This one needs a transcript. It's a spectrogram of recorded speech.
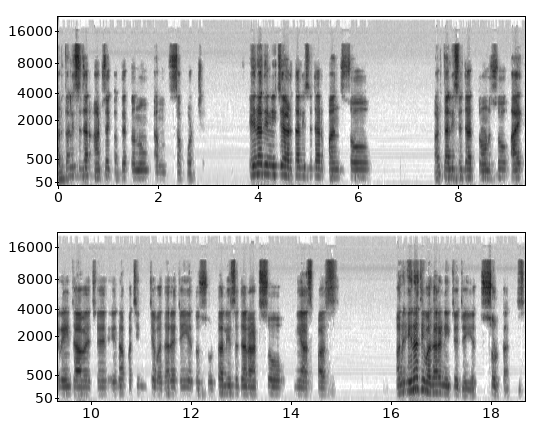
અડતાલીસ હજાર આઠસો એક અગત્યનું આમ સપોર્ટ છે. એનાથી નીચે અડતાલીસ હજાર પાંચસો, અડતાલીસ હજાર ત્રણસો આ એક રેન્જ આવે છે. એના પછી નીચે વધારે જઈએ તો સુડતાલીસ હજાર આઠસો ની આસપાસ. અને એનાથી વધારે નીચે જઈએ સુડતાલીસ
